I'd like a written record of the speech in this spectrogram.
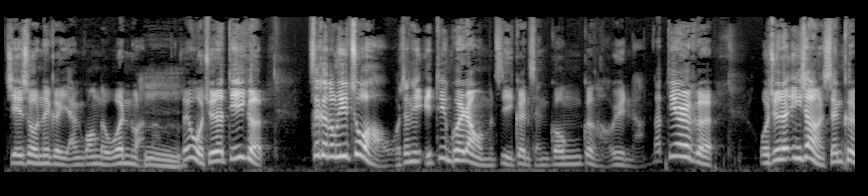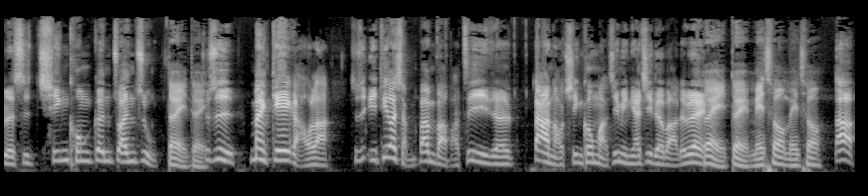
接受那个阳光的温暖。嗯，所以我觉得第一个。这个东西做好，我相信一定会让我们自己更成功、更好运啊。那第二个，我觉得印象很深刻的是清空跟专注。对对，就是卖 gay 搞啦，就是一定要想办法把自己的大脑清空嘛。吉米，你还记得吧？对不对？对对，没错没错。大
